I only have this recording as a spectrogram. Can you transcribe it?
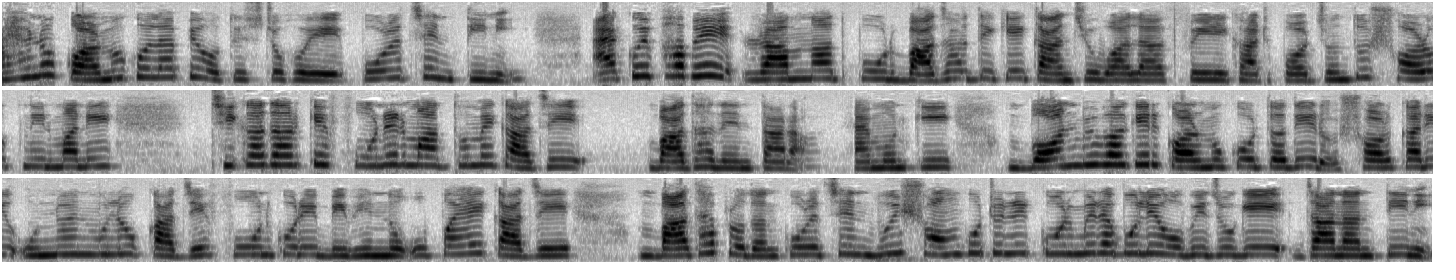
এহেন কর্মকলাপে অতিষ্ঠ হয়ে পড়েছেন তিনি। একইভাবে রামনাথপুর বাজার থেকে কাঞ্চিওয়ালা ফেরিঘাট পর্যন্ত সড়ক নির্মাণে ঠিকাদারকে ফোনের মাধ্যমে কাজে বাধা দেন তারা। এমনকি বন বিভাগের কর্মকর্তাদেরও সরকারি উন্নয়নমূলক কাজে ফোন করে বিভিন্ন উপায়ে কাজে বাধা প্রদান করেছেন দুই সংগঠনের কর্মীরা বলে অভিযোগে জানান তিনি।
